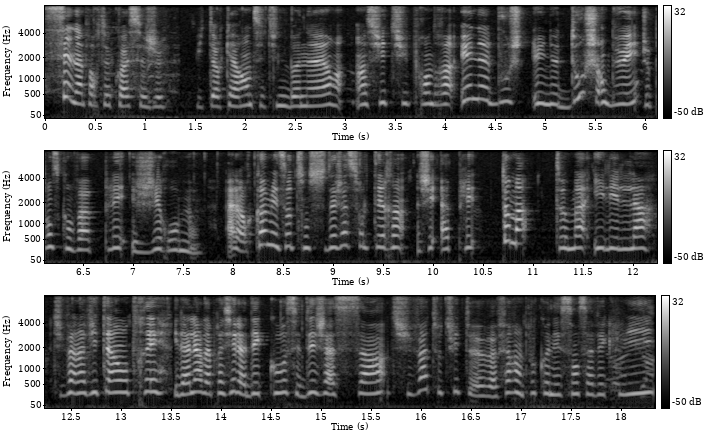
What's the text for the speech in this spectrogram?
C'est n'importe quoi ce jeu. 8h40, c'est une bonne heure. Ensuite, tu prendras une, douche en buée. Je pense qu'on va appeler Jérôme. Alors, comme les autres sont déjà sur le terrain, j'ai appelé Thomas. Thomas, il est là. Tu vas l'inviter à entrer. Il a l'air d'apprécier la déco, c'est déjà ça. Tu vas tout de suite euh, faire un peu connaissance avec lui.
